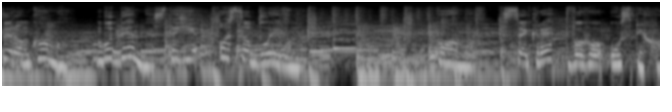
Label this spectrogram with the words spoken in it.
З Комо буденне стає особливим. Комо секрет твого успіху.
